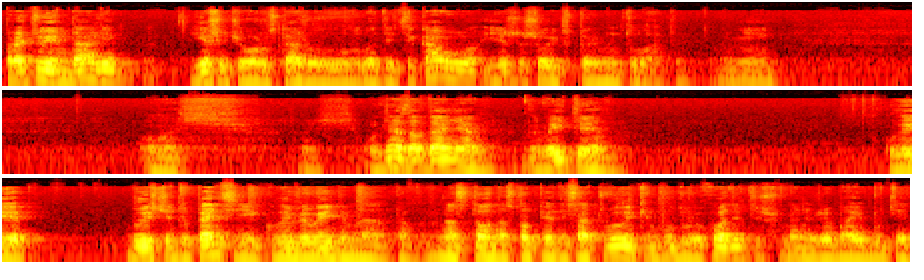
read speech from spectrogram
Працюємо далі. Є ще чого розкажувати цікавого, є ще що експериментувати. Мені ось. Одне завдання вийти, коли ближче до пенсії, коли вже вийдемо на, там, на 100 на 150 вуликів, буду виходити, що в мене вже має бути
